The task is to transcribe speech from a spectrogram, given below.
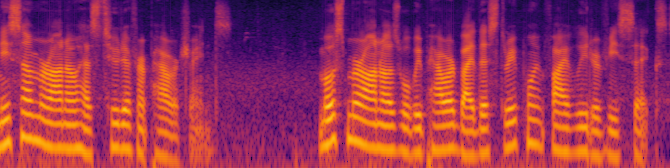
Nissan Murano has two different powertrains. Most Muranos will be powered by this 3.5 liter V6,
